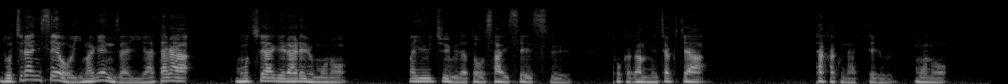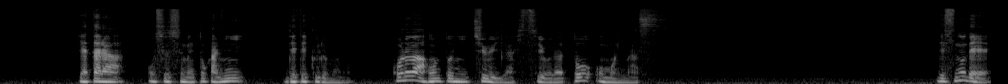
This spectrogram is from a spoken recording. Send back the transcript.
どちらにせよ今現在やたら持ち上げられるもの、まあ、YouTube だと再生数とかがめちゃくちゃ高くなってるものやたらおすすめとかに出てくるものこれは本当に注意が必要だと思います。ですので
